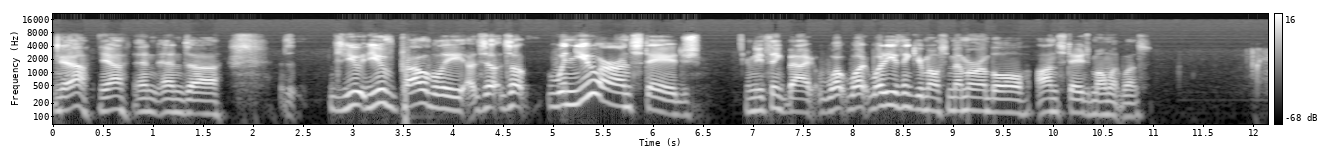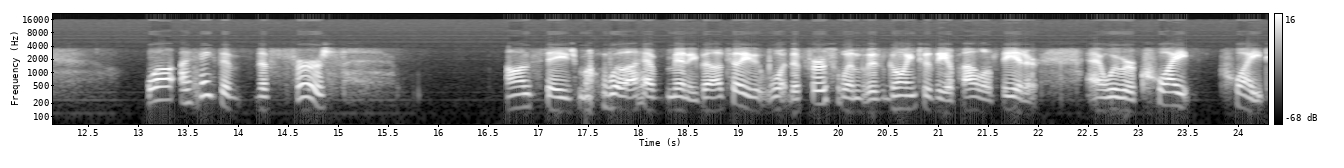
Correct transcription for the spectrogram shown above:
Yeah, yeah, and and uh, you you've probably so, so when you are on stage and you think back, what what what do you think your most memorable on stage moment was? Well, I think the the first on stage moment. well I have many, but I'll tell you what the first one was going to the Apollo Theater, and we were quite quite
